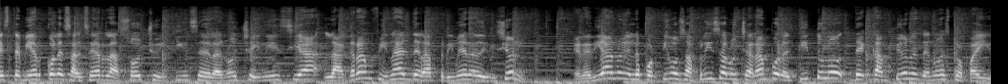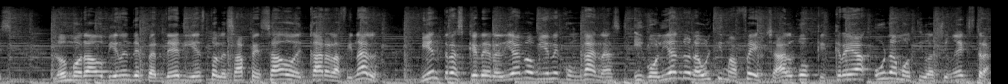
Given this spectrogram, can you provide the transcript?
Este miércoles al ser las 8 y 15 de la noche inicia la gran final de la primera división. Herediano y el Deportivo Saprissa lucharán por el título de campeones de nuestro país. Los morados vienen de perder y esto les ha pesado de cara a la final, mientras que el Herediano viene con ganas y goleando en la última fecha, algo que crea una motivación extra.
